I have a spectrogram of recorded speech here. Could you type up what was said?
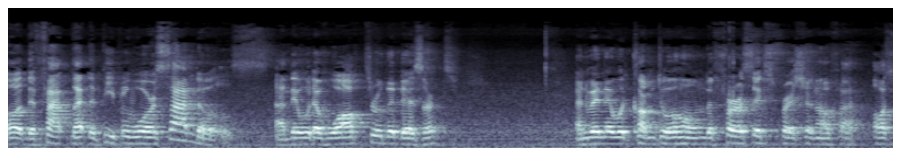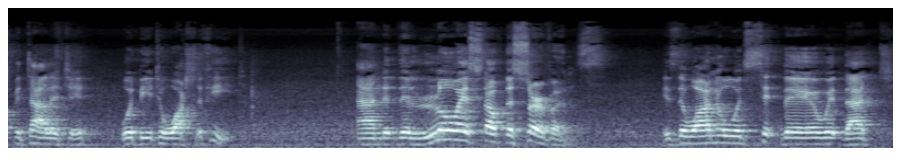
of the fact that the people wore sandals and they would have walked through the desert. And when they would come to a home, the first expression of hospitality would be to wash the feet. And the lowest of the servants is the one who would sit there with that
